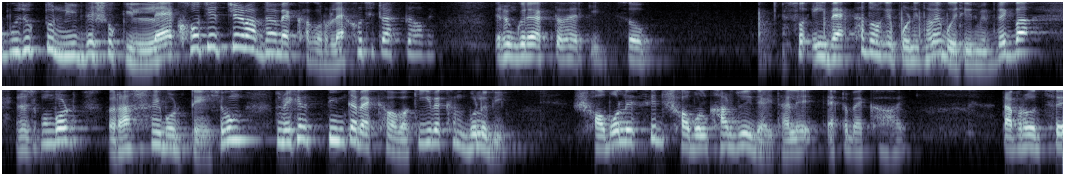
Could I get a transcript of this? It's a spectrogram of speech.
উপযুক্ত নির্দেশক কি? লেখচিত্রের মাধ্যমে ব্যাখ্যা করো, লেখচিত্র রাখতে হবে। এরকম করে রাখতে হয় আর কি। সো সো এই ব্যাখ্যা তোমাকে পড়িতে হবে থেকে তুমি দেখবা এটা কোন বোর্ড, রাজশাহী বোর্ড তেইশ এবং তুমি এখানে তিনটা ব্যাখ্যা পাবা। কী কী ব্যাখ্যা বলে দিই? সবল অ্যাসিড সবল ক্ষার যদি দেয়, তাহলে একটা ব্যাখ্যা হয়। তারপর হচ্ছে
